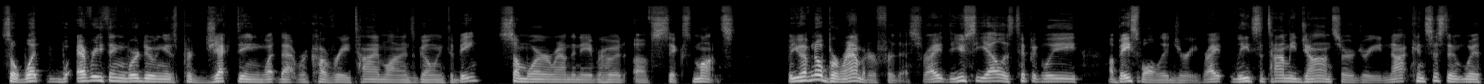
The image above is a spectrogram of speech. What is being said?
So, what everything we're doing is projecting what that recovery timeline is going to be somewhere around the neighborhood of six months. But you have no barometer for this, right? The UCL is typically a baseball injury, right? Leads to Tommy John surgery, not consistent with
